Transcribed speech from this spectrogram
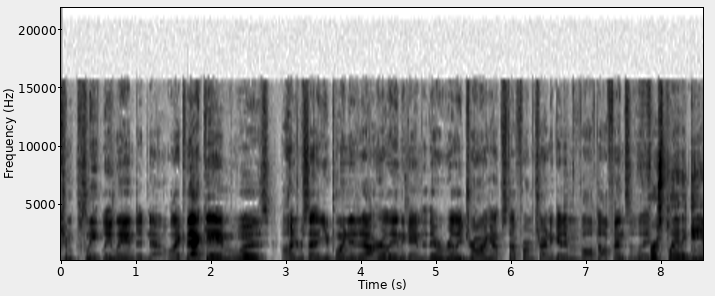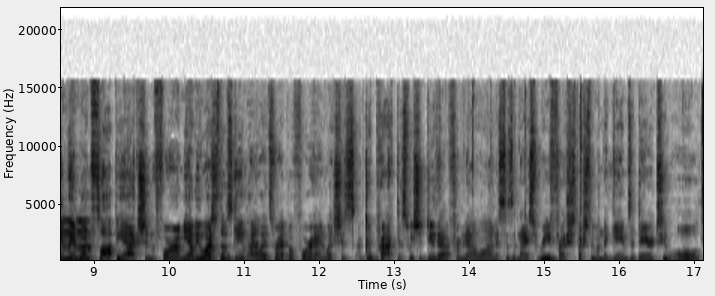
completely landed now. Like that game was 100%. You pointed it out early in the game that they were really drawing up stuff for him, trying to get him involved offensively. First play of the game, they Mm-hmm. run floppy action for him. Yeah, we watched those game highlights right beforehand, which is a good practice. We should do that from now on. This is a nice refresh, especially when the game's a day or two old.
